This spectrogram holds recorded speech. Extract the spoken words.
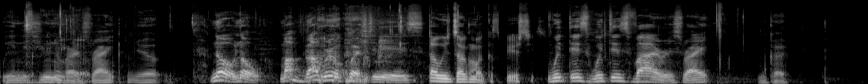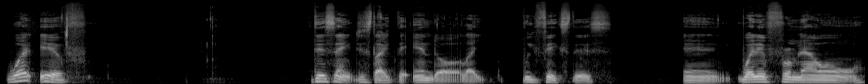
we in this universe, right? Yep. No, no. My my real question is thought we were talking about conspiracies. with this with this virus, right? Okay. What if this ain't just like the end all? Like we fix this, and what if from now on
